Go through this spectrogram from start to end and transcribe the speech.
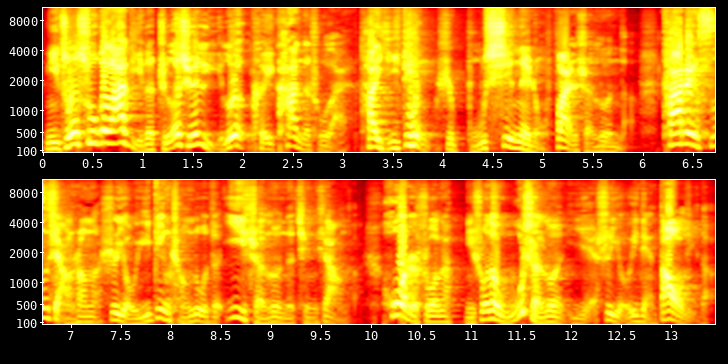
你从苏格拉底的哲学理论可以看得出来，他一定是不信那种泛神论的。他这个思想上呢，是有一定程度的一神论的倾向的，或者说呢，你说的无神论也是有一点道理的。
